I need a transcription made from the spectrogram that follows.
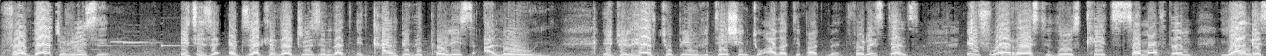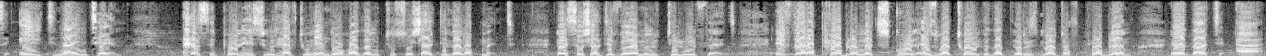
For that reason, it is exactly that reason that it can't be the police alone. It will have to be invitation to other departments. For instance, if we arrest those kids, some of them young as 8, 9, 10, as the police will have to hand over them to social development. Uh, social development will deal with that. If there are problems at school, as we are told that there is a lot of problem uh, that are,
